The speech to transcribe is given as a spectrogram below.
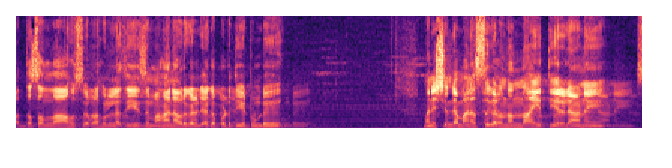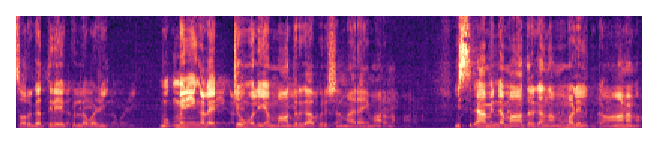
ഖദ്ദസല്ലാഹു സിറഹുൽ അസീസ് രേഖപ്പെടുത്തിയിട്ടുണ്ട്. മനുഷ്യന്റെ മനസ്സുകൾ നന്നായി തീരലാണ് സ്വർഗത്തിലേക്കുള്ള വഴി. മുഗ്മിനീങ്ങൾ ഏറ്റവും വലിയ മാതൃകാ പുരുഷന്മാരായി മാറണം. ഇസ്ലാമിന്റെ മാതൃക നമ്മളിൽ കാണണം.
